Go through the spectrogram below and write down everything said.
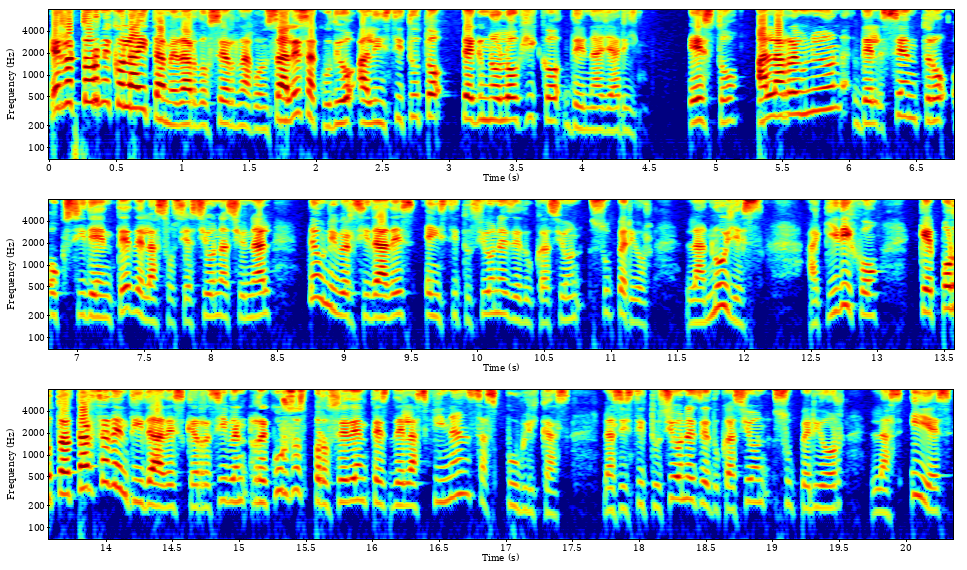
El rector Nicolaita Medardo Serna González acudió al Instituto Tecnológico de Nayarit esto a la reunión del Centro Occidente de la Asociación Nacional de Universidades e Instituciones de Educación Superior, la NUYES. Aquí dijo que por tratarse de entidades que reciben recursos procedentes de las finanzas públicas, las instituciones de educación superior, las IES,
